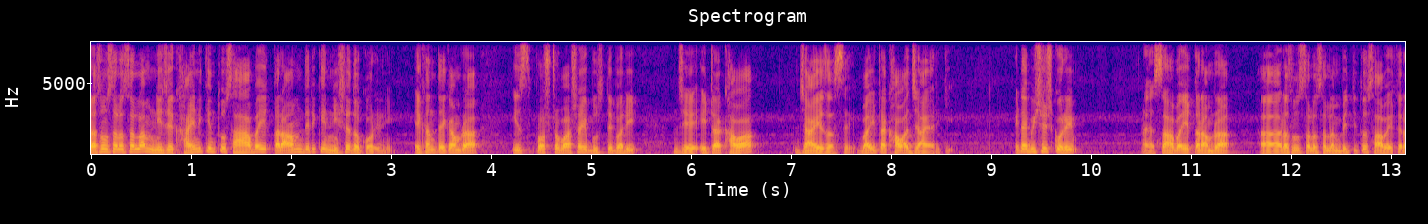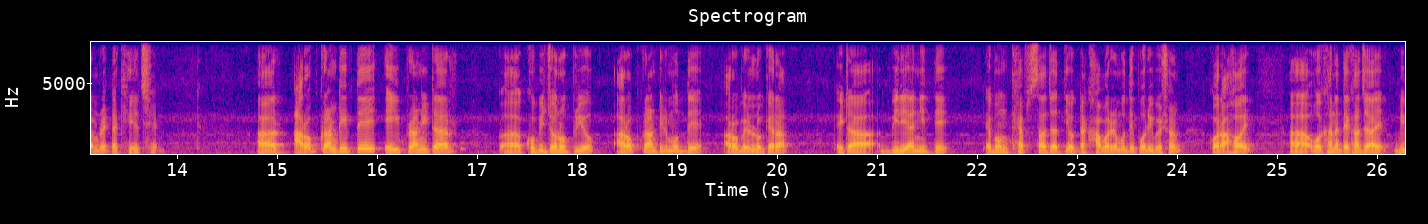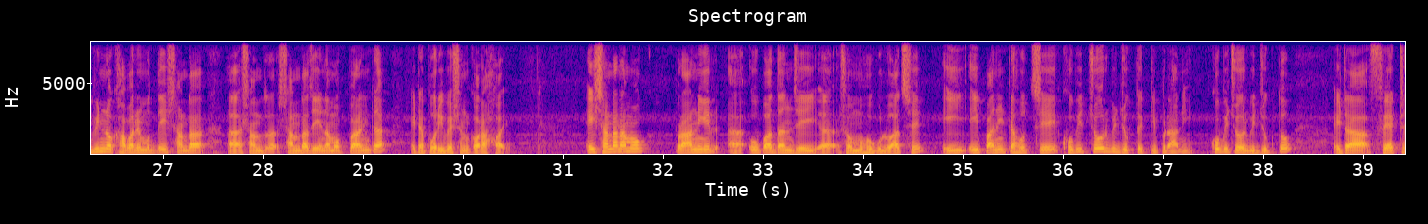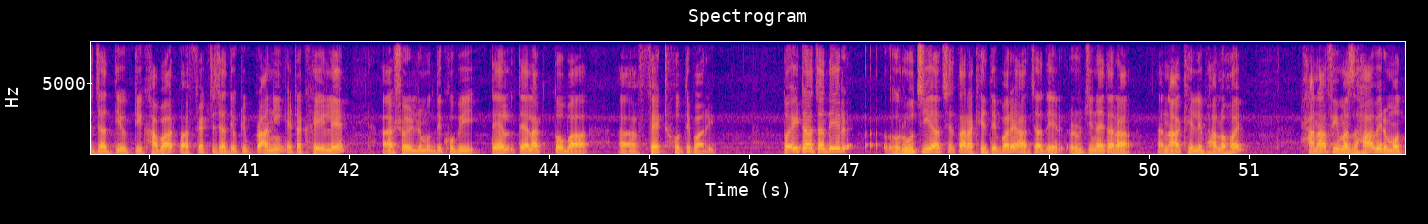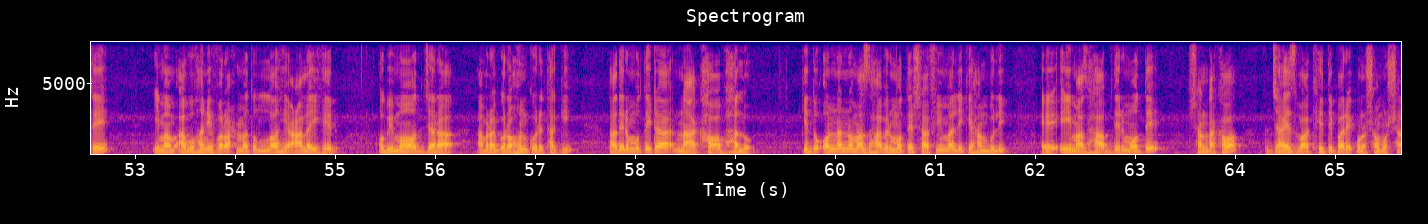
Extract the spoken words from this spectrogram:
রাসুল সাল্লাহ সাল্লাম নিজে খাইনি কিন্তু সাহাবাই কারামদেরকে নিষেধও করেনি। এখান থেকে আমরা স্পষ্ট ভাষায় বুঝতে পারি যে এটা খাওয়া জায়েজ আছে বা এটা খাওয়া যায় আর কি। এটা বিশেষ করে আহ, সাহাবাই কারামরা রাসুল সাল্লাহ সাল্লাম ব্যতীত সাহাবাই কারামরা এটা খেয়েছেন আর আরব ক্রান্তিতে এই প্রাণীটার খুবই জনপ্রিয়। আরব ক্রান্তির মধ্যে আরবের লোকেরা এটা বিরিয়ানিতে এবং খেপসা জাতীয় একটা খাবারের মধ্যে পরিবেশন করা হয়। ওখানে দেখা যায় বিভিন্ন খাবারের মধ্যেই সান্ডা সান্ডা- যেই নামক প্রাণীটা এটা পরিবেশন করা হয়। এই সান্ডা নামক প্রাণীর উপাদান যেই সমূহগুলো আছে, এই এই পানিটা হচ্ছে খুবই চর্বিযুক্ত একটি প্রাণী। খুবই চর্বিযুক্ত। এটা ফ্যাক্ট জাতীয় একটি খাবার বা ফ্যাক্ট জাতীয় একটি প্রাণী। এটা খেলে শরীরের মধ্যে খুবই তেল, তেলাক্ত বা ফ্যাক্ট হতে পারে। তো এটা যাদের রুচি আছে তারা খেতে পারে, আর যাদের রুচি নাই তারা না খেলে ভালো হয়। হানাফি মাজহাবের মতে ইমাম আবু হানিফ রহমতুল্লাহ আলাইহের অভিমত যারা আমরা গ্রহণ করে থাকি, তাদের মতে এটা না খাওয়া ভালো। কিন্তু অন্যান্য মাজহাবের মতে শাফি, মালিকে, হাম্বুলি এই মাঝহাবদের মতে সান্ডা খাওয়া জায়েজ বা খেতে পারে কোনো সমস্যা।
